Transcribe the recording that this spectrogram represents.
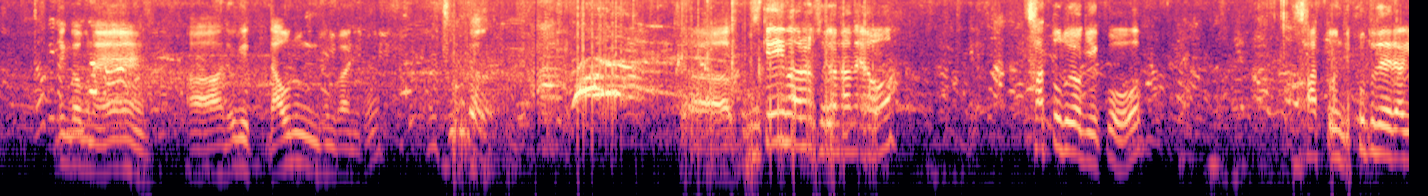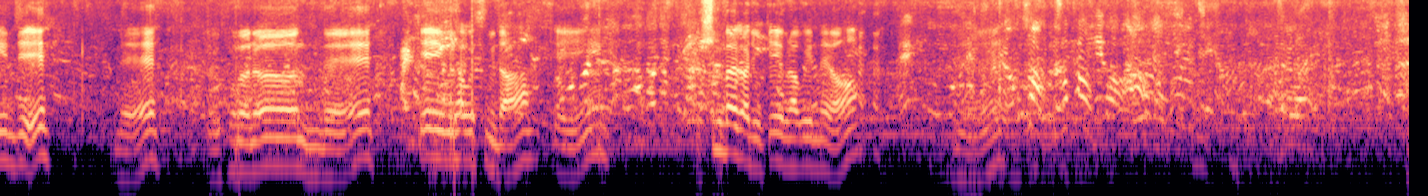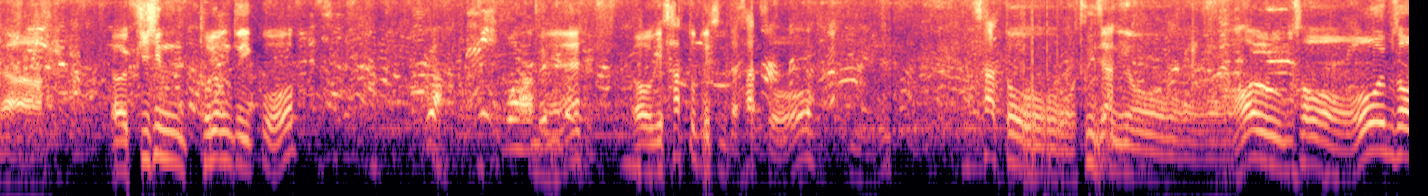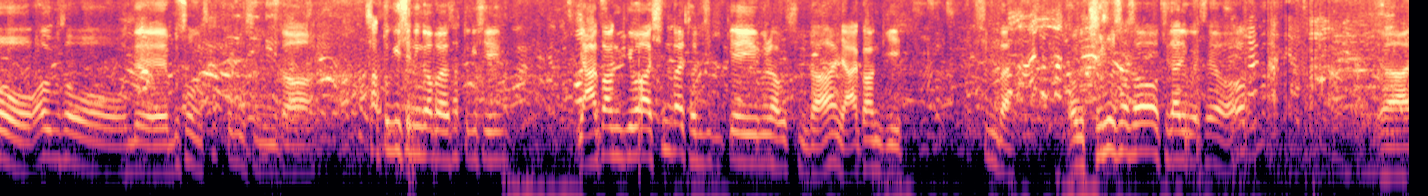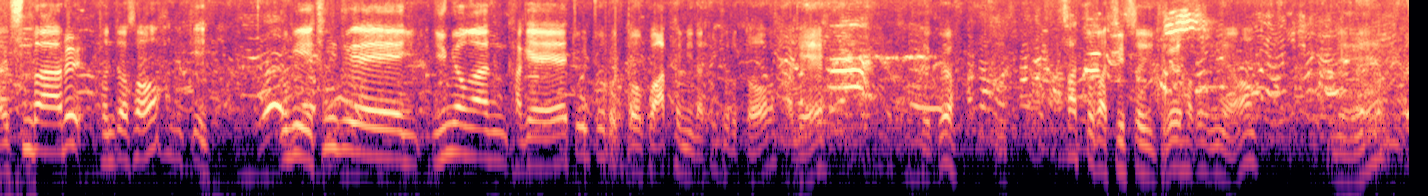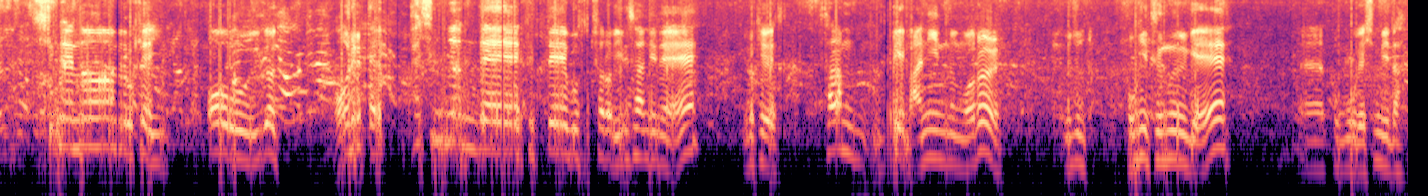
데인가 보네. 아, 여기 나오는 공간이고. 자, 무슨 게임하는 소리가 나네요. 사또도 여기 있고. 사또인지 포도대장인지. 네. 여기 보면은, 네. 게임을 하고 있습니다. 게임. 신발 가지고 게임을 하고 있네요. 네. 자, 어, 귀신 도령도 있고. 네. 여기 사또도 있습니다. 사또. 네. 사또 등장이요. 어우 무서워. 어우 무서워. 어우 무서워. 네, 무서운 사또 모습입니다. 사또 귀신인가 봐요. 사또 귀신. 야광기와 신발 던지기 게임을 하고 있습니다. 야광기 신발. 여기 줄을 서서 기다리고 계세요. 야, 신발을 던져서 하는 게임. 여기 청주의 유명한 가게 쫄쫄로또 그 앞에입니다. 쫄쫄로또 가게 있고요. 사또가 질서 유지를 하고 있네요. 네. 시내는 이렇게 어우 이거 어릴 때 80년대 그때 모습처럼 인산이네 이렇게 사람들이 많이 있는 거를 요즘 보기 드물게 에, 보고 계십니다.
